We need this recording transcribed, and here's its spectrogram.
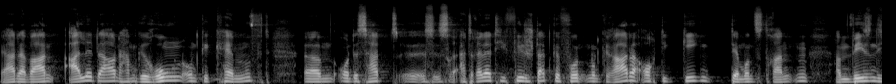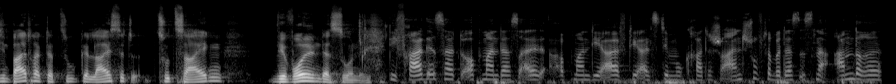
Ja, da waren alle da und haben gerungen und gekämpft und es hat, es ist, hat relativ viel stattgefunden und gerade auch die Gegendemonstranten haben einen wesentlichen Beitrag dazu geleistet, zu zeigen, wir wollen das so nicht. Die Frage ist halt, ob man, das, ob man die AfD als demokratisch einstuft, aber das ist eine andere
